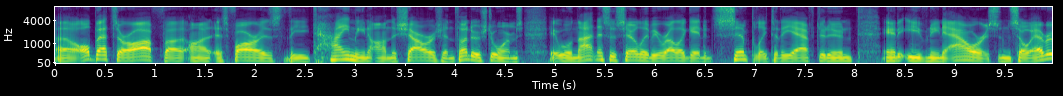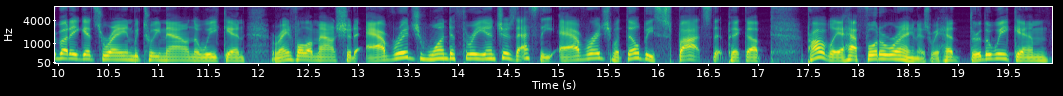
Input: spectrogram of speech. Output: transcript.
uh, all bets are off uh, on, as far as the timing on the showers and thunderstorms. It will not necessarily be relegated simply to the afternoon and evening hours. And so everybody gets rain between now and the weekend. Rainfall amount should average one to three inches. That's the average, but there'll be spots that pick up probably a half foot of rain as we head through the weekend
